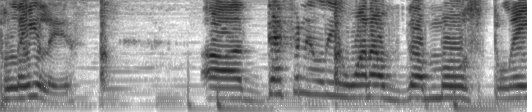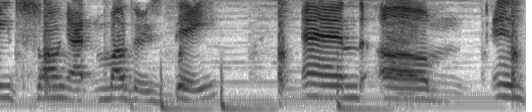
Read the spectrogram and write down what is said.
playlist. Uh, definitely one of the most played song at Mother's Day. And um, in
